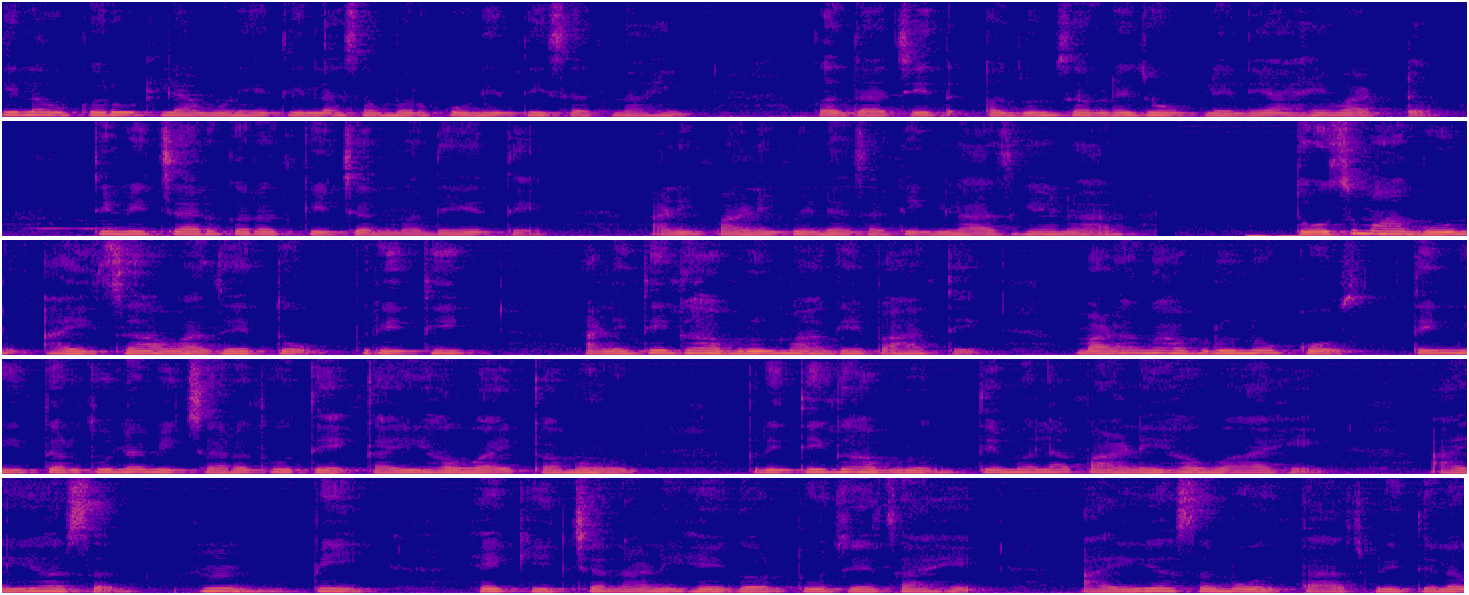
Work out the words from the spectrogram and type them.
ती लवकर उठल्यामुळे तिला समोर कोणीच दिसत नाही. कदाचित अजून सगळे झोपलेले आहे वाटतं. ती विचार करत किचनमध्ये येते आणि पाणी पिण्यासाठी ग्लास घेणार तोच मागून आईचा आवाज येतो प्रीती आणि ती घाबरून मागे पाहते. बाळा घाबरू नकोस. ते मी तर तुला विचारत होते काही हवं आहे का म्हणून. प्रीती घाबरून ते मला पाणी हवं आहे. आई हसत पी. हे किचन आणि हे घर तुझेच आहे. आई असं बोलताच प्रीतीला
